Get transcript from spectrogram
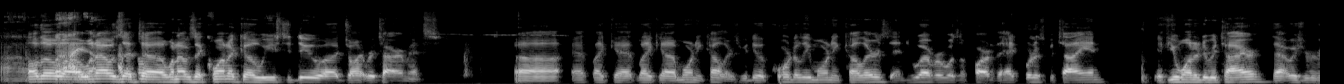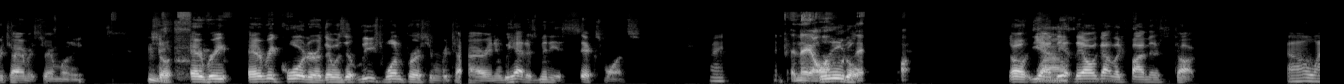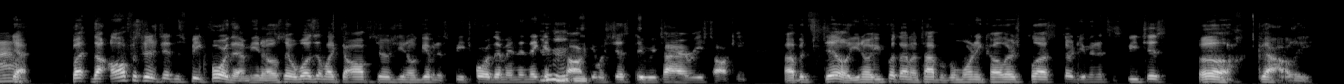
Um, Although but uh, when I was at uh, when I was at Quantico, we used to do uh, joint retirements. Uh, at like at like uh, morning colors, we do a quarterly morning colors, and whoever was a part of the headquarters battalion, if you wanted to retire, that was your retirement ceremony. So every every quarter there was at least one person retiring, and we had as many as six once. Right. And they all brutal. they- Oh yeah, Wow. they, they all got like five minutes to talk. Oh wow. Yeah. But the officers didn't speak for them, you know, so it wasn't like the officers, you know, giving a speech for them and then they get Mhm. to talk. It was just the retirees talking. Uh, but still, you know, you put that on top of a morning colors plus 30 minutes of speeches. Oh, golly.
